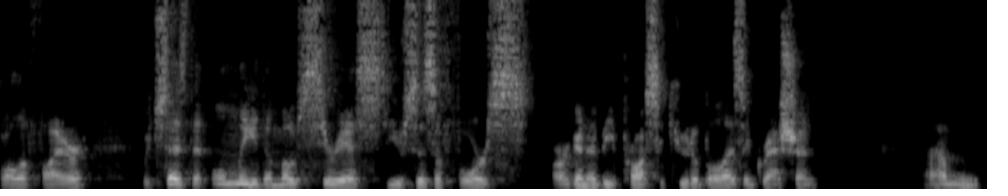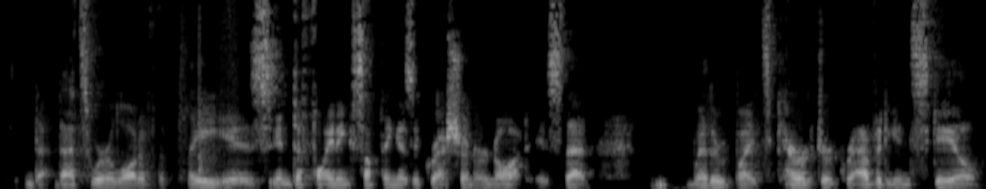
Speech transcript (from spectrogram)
qualifier, which says that only the most serious uses of force are going to be prosecutable as aggression. Um, that, that's where a lot of the play is in defining something as aggression or not, is that whether by its character, gravity, and scale,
